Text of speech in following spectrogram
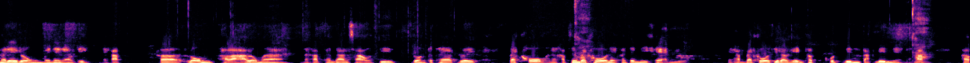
ไม่ได้ลงไปในแนวดิ่งนะครับ ก็ล้มถลาลงมานะครับทางด้านเสาที่โดนกระแทกด้วยแบ็คโฮนะครับ ซึ่งแบ็คโฮเนี่ยเขาจะมีแขนอยู่นะครับแบ็คโฮที่เราเห็นเขาขุดดินตักดินเนี่ยนะครับเขา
